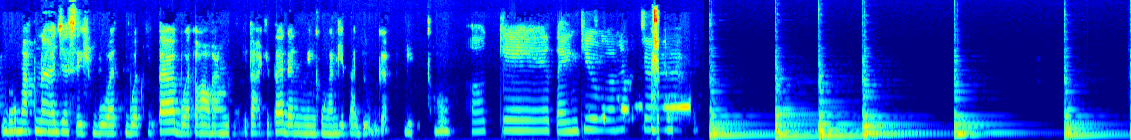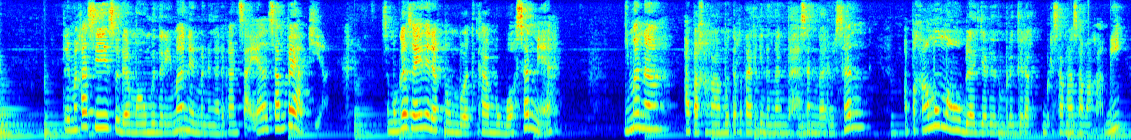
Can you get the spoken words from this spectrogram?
bermakna aja sih buat buat kita, buat orang-orang di sekitar kita dan lingkungan kita juga gitu. Oke, thank you banget Kak. Terima kasih sudah mau menerima dan mendengarkan saya sampai akhir. Semoga saya tidak membuat kamu bosan ya. Gimana? Apakah kamu tertarik dengan bahasan barusan? Apa kamu mau belajar dan bergerak bersama-sama kami?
